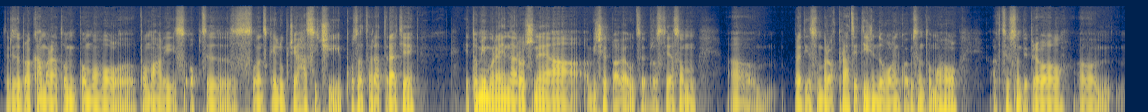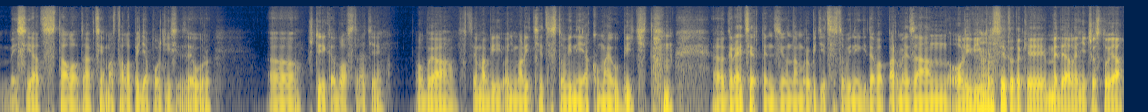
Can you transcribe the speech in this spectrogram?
ktorý zobral kamarátov, mi pomohol, pomáhali z obce z Slovenskej Ľubče, hasiči, pozatvárať tráte. Je to mimoriadne náročné a vyčerpávajúce. Proste ja som, predtým som bral v práci týždeň dovolenku, aby som to mohol. Akciu som pripravoval mesiac, stála, tá akcia má stála 5,5 tisíc eur. Uh, 4 bola v strate lebo ja chcem, aby oni mali tie cestoviny, ako majú byť. Tam uh, Grajcer penzión nám robí tie cestoviny, kde dáva parmezán, olivy, mm. proste je to také medaile, niečo stoja.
